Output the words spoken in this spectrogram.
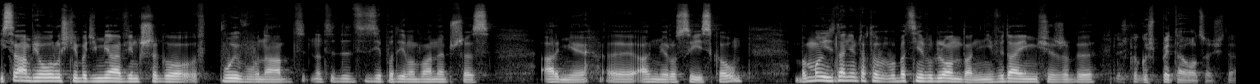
i sama Białoruś nie będzie miała większego wpływu na, na te decyzje podejmowane przez armię, e, armię rosyjską. Bo moim zdaniem tak to obecnie wygląda. Nie wydaje mi się, żeby. Ktoś kogoś pytał o coś, tak?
